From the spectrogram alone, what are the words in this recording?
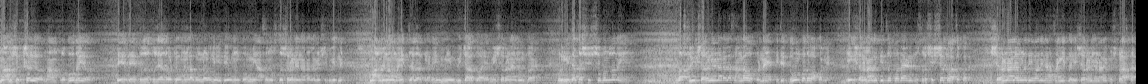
माम शिक्षय माम प्रबोधय. ते ते तुझं तुझ्याजवळ ठेव म्हणला गुंडाळून हे. देव म्हणतो मी असं नुसतं शरण येणाऱ्याला मी शिकवित नाही. मग अर्जुनाला झालं की अरे मी विचारतो आहे मी शरण आहे म्हणतोय. पण मी त्याचा शिष्य बनलो नाही. वास्तविक शरण येणाऱ्याला सांगावं पण नाही. तिथे दोन पद वापरले. एक शरणागतीचं पद आहे आणि दुसरं शिष्यत्वाचं पद आहे. शरण आल्यामुळे देवाने हा सांगितलं नाही. शरण येणारे पुष्कळ असतात.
